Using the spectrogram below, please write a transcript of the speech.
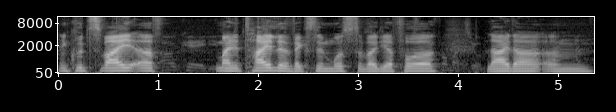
in Q2 äh, meine Teile wechseln musste, weil die ja vorher leider ähm,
